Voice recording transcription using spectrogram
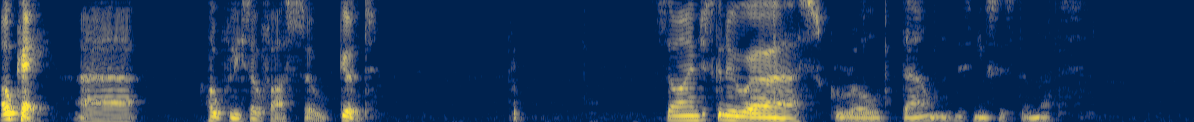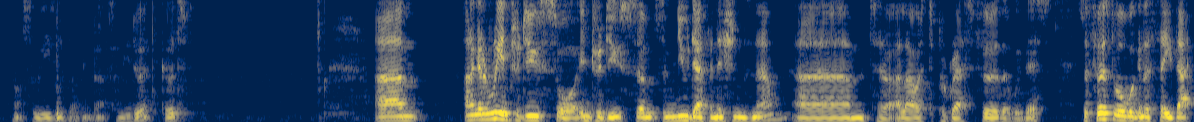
Okay, uh, hopefully so far so good. So I'm just going to uh, scroll down this new system. That's not so easy, but I think that's how you do it. Good. Um, I'm going to reintroduce or introduce some, some new definitions now um, to allow us to progress further with this. So first of all, we're going to say that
